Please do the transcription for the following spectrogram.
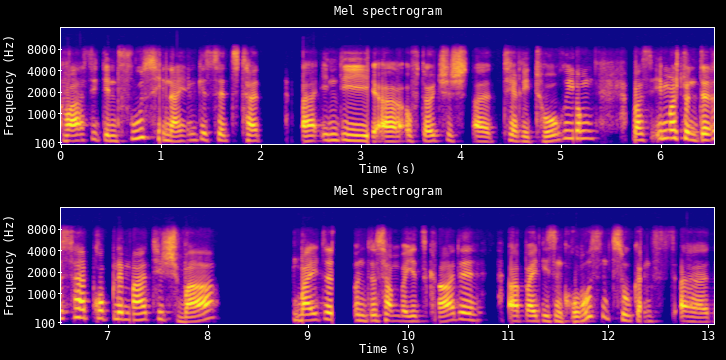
quasi den Fuß hineingesetzt hat äh, in die äh, auf deutsches äh, Territorium, was immer schon deshalb problematisch war, weil das, und das haben wir jetzt gerade äh, bei diesen großen Zugangszahlen,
